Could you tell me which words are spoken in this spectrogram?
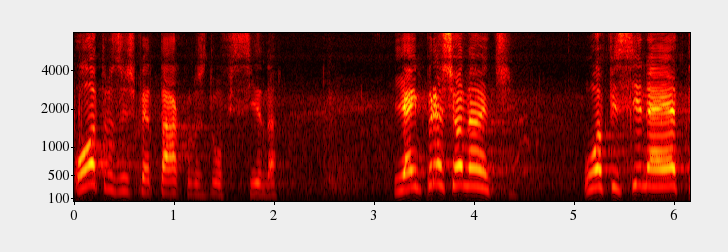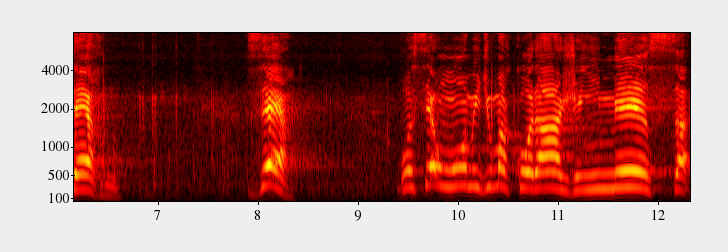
outros espetáculos do Oficina. E é impressionante, o Oficina é eterno. Zé, você é um homem de uma coragem imensa,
